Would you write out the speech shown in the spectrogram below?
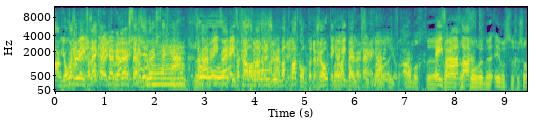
gang, jongens. Doe even lekker, ik ben weer rustig. Rustig, ja. Dan gaan we even, even kalm aan de gang. Wat, wat komt er, de groot? Ik, ik ben rustig. Ja. Even aandacht eh, Even aandacht. voor een eh, ernstige zaak.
